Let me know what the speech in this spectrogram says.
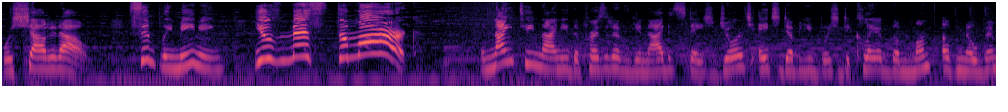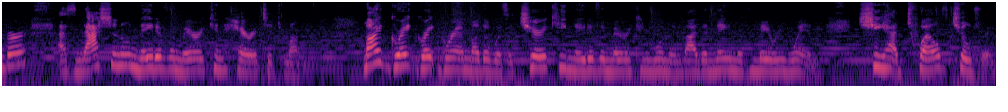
was shouted out, simply meaning, You've missed the mark. In 1990, the President of the United States, George H.W. Bush, declared the month of November as National Native American Heritage Month. My great great grandmother was a Cherokee Native American woman by the name of Mary Wynn. She had 12 children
